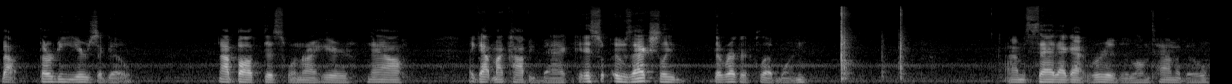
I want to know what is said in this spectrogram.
about 30 years ago. And I bought this one right here. Now I got my copy back. It's, it was actually the record club one. I'm sad I got rid of it a long time ago.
